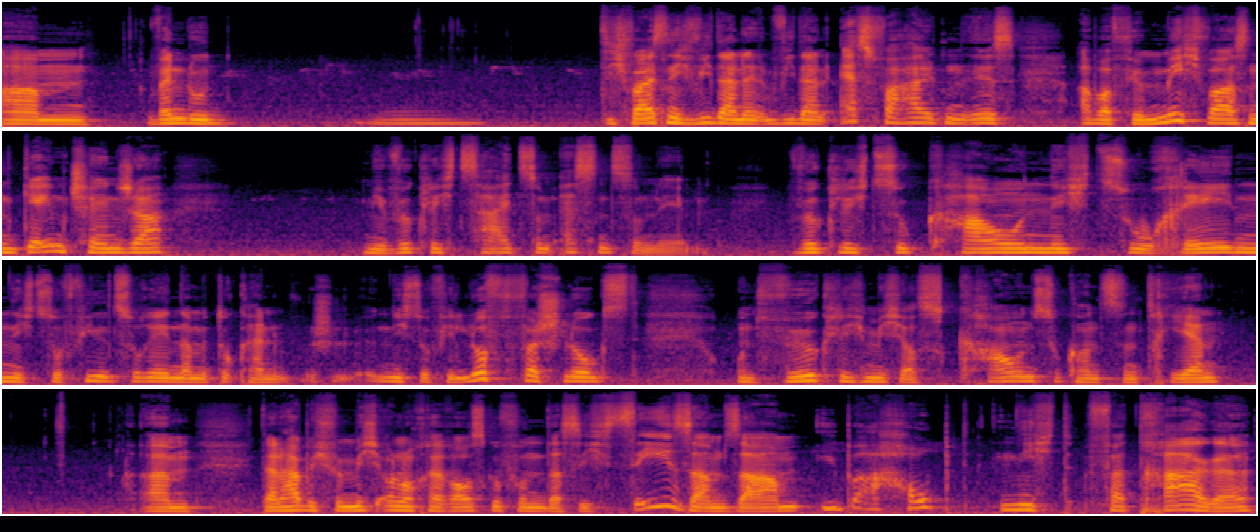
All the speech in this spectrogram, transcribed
Ähm, wenn du ich weiß nicht, wie, deine, wie dein Essverhalten ist, aber für mich war es ein Game Changer, mir wirklich Zeit zum Essen zu nehmen. Wirklich zu kauen, nicht zu reden, nicht so viel zu reden, damit du kein, nicht so viel Luft verschluckst und wirklich mich aufs Kauen zu konzentrieren. Ähm, dann habe ich für mich auch noch herausgefunden, dass ich Sesamsamen überhaupt nicht vertrage.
